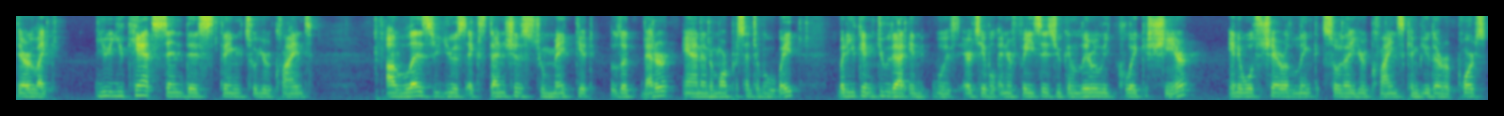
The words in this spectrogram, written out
they're like you you can't send this thing to your client unless you use extensions to make it look better and in a more presentable way. But you can do that in with Airtable interfaces. You can literally click share and it will share a link so that your clients can view their reports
